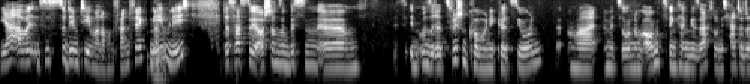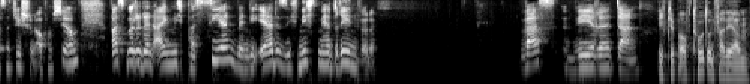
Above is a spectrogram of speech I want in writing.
Ja, aber es ist zu dem Thema noch ein Fun Fact, nämlich, das hast du ja auch schon so ein bisschen ähm, in unserer Zwischenkommunikation mal mit so einem Augenzwinkern gesagt, und ich hatte das natürlich schon auf dem Schirm, was würde denn eigentlich passieren, wenn die Erde sich nicht mehr drehen würde? Was wäre dann? Ich tippe auf Tod und Verderben.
